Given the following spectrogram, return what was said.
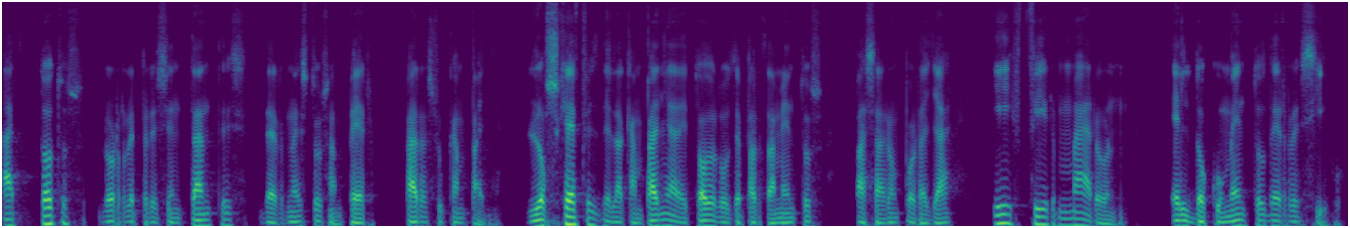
a todos los representantes de Ernesto Samper para su campaña. Los jefes de la campaña de todos los departamentos pasaron por allá y firmaron el documento de recibo.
